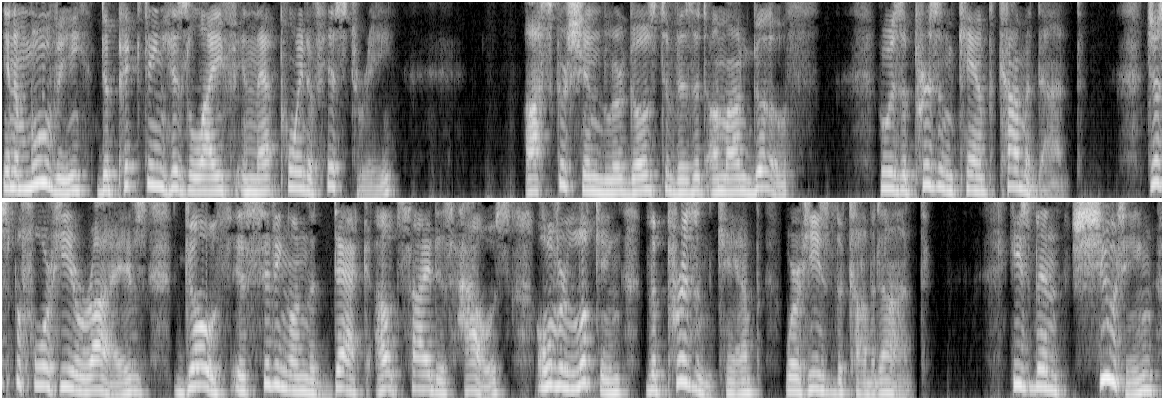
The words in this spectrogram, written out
In a movie depicting his life in that point of history, Oskar Schindler goes to visit Amon Goeth, who is a prison camp commandant. Just before he arrives, Goeth is sitting on the deck outside his house, overlooking the prison camp where he's the commandant. He's been shooting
